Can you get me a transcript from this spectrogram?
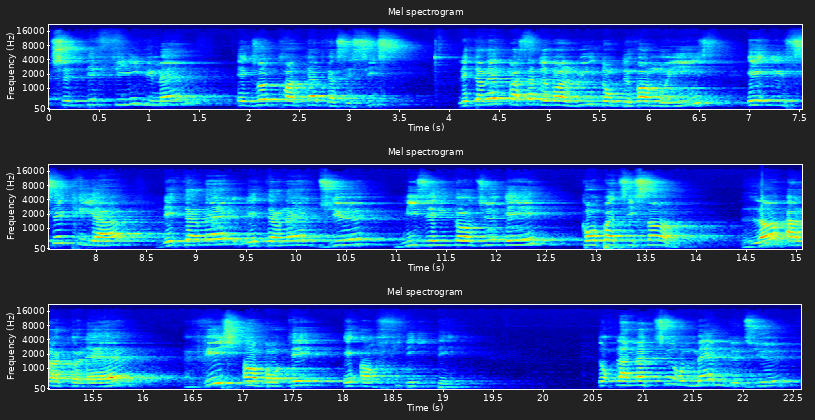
se définit lui-même? Exode 34, verset 6. L'Éternel passa devant lui, donc devant Moïse, et il s'écria, l'Éternel, l'Éternel, Dieu miséricordieux et compatissant, lent à la colère, riche en bonté et en fidélité. Donc la nature même de Dieu,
